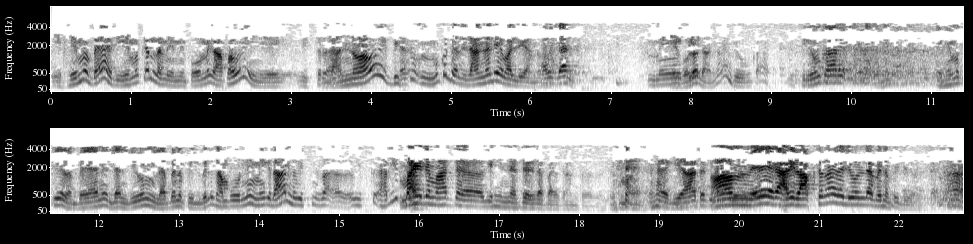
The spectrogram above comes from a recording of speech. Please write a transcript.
එහෙම බෑ. එහෙම කරලා මේ මේ ෆෝම් එක ආපහු මේ විස්තර දන්නවා ඔය පිස්සු මොකද දන්න දේවල් ලියන්න. කවුද දන්නේ? මේ ඒගොල්ලෝ දන්නවා ලියුම් කාර්ය. ලියුම් කාර්ය එහෙම කියලා බෑනේ. දැන් ලියුම් ලැබෙන පිළිවෙල සම්පූර්ණයෙන් මේක දාන්න විස්තර හරියට. මම හිතේ මාත් ගිහින් නැද්ද තපල් කන්තෝද. ගියාට ටිකක්- ආ මේක හරි ලක්ෂණ ලියුම් ලැබෙන පිළිවෙල. ආ.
